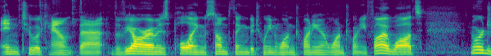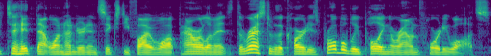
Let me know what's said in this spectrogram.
into account that the VRM is pulling something between 120 and 125 watts. In order to hit that 165 watt power limit, the rest of the card is probably pulling around 40 watts.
